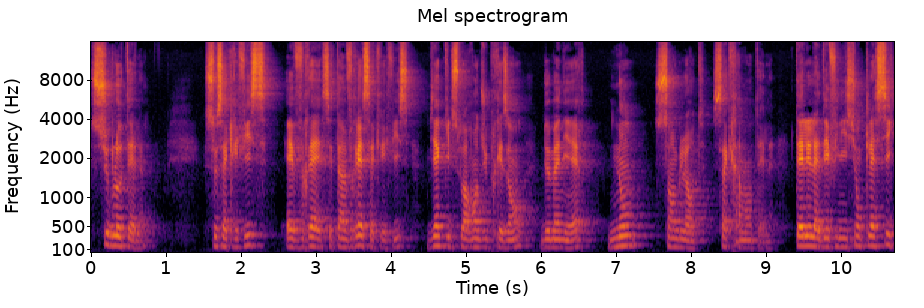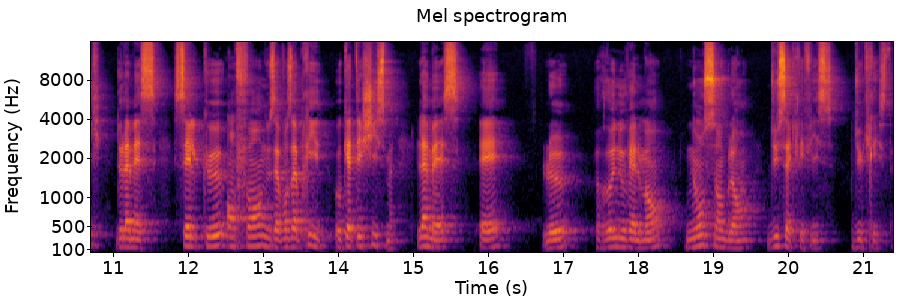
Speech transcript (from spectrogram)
sur l'autel. Ce sacrifice est vrai, c'est un vrai sacrifice, bien qu'il soit rendu présent de manière non sanglante, sacramentelle. Telle est la définition classique de la messe, celle que, enfants, nous avons appris au catéchisme. La messe est le renouvellement non sanglant du sacrifice du Christ.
